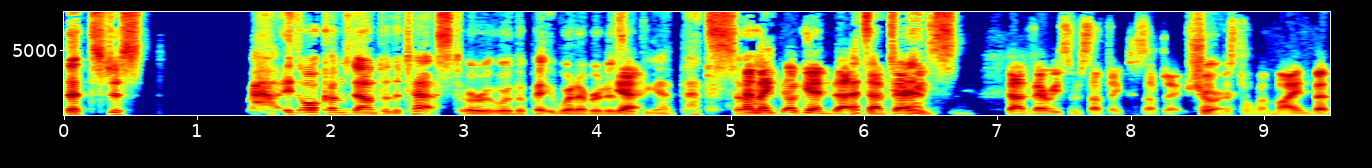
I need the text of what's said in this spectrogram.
That's just ah, it all comes down to the test or or the pay, whatever it is Yeah. at the end. That's so. and like again, that that's that varies intense. That varies from subject to subject. Sure. I'm just talking about mine, but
